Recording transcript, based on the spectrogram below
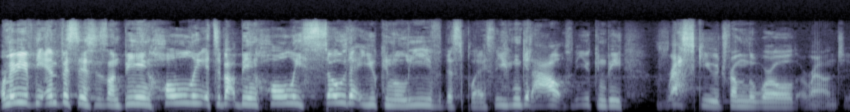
Or maybe if the emphasis is on being holy, it's about being holy so that you can leave this place, so you can get out, so that you can be rescued from the world around you.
